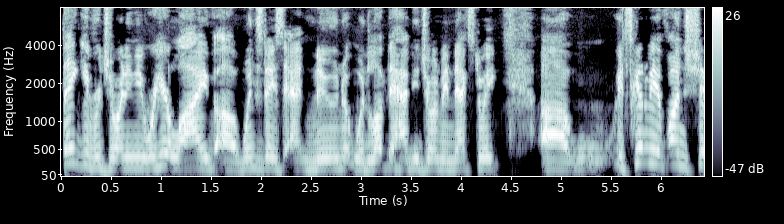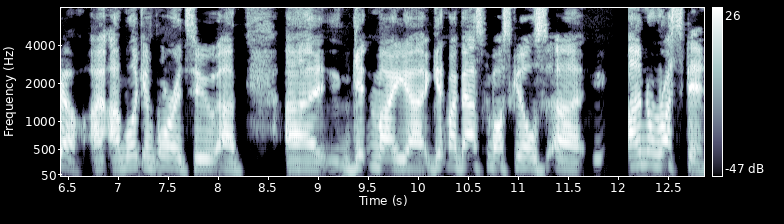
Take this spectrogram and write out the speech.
thank you for joining me. We're here live uh, Wednesdays at noon. Would love to have you join me next week. Uh, it's going to be a fun show. I- am looking forward to uh, uh getting my uh, getting my basketball skills uh, unrusted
